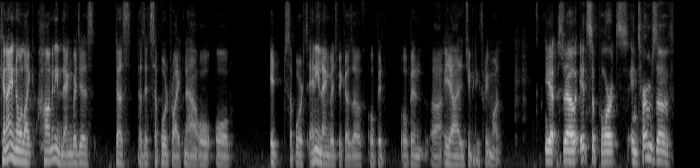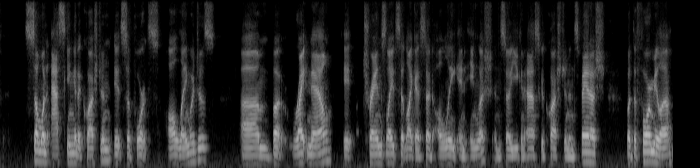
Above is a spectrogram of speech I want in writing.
can I know like how many languages does does it support right now, or or it supports any language because of open open uh, AI GPT three model? Yeah, so it supports in terms of someone asking it a question, it supports all languages. Um, but right now, it translates it, like I said, only in English. And so you can ask a question in Spanish, but the formula,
